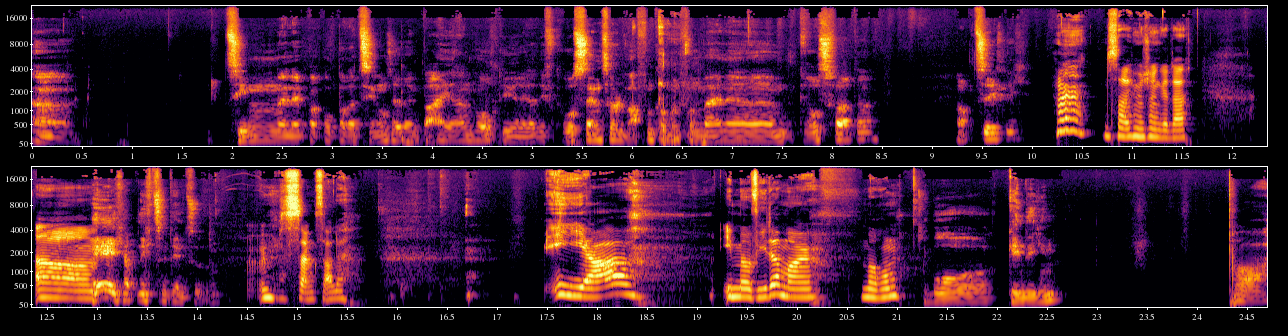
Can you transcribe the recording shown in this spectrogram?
Äh, ziehen eine Operation seit ein paar Jahren hoch, die relativ groß sein soll. Waffen kommen von meinem Großvater hauptsächlich. Das habe ich mir schon gedacht. Ähm, Hey, ich habe nichts mit dem zu tun. das sagen's alle. Ja, immer wieder mal. Warum? Wo gehen die hin? Boah,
